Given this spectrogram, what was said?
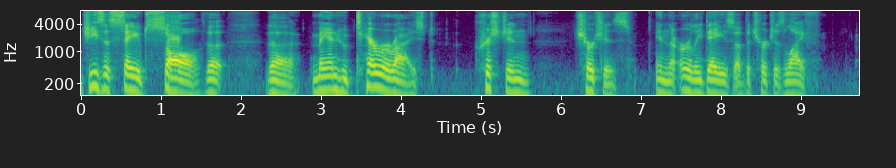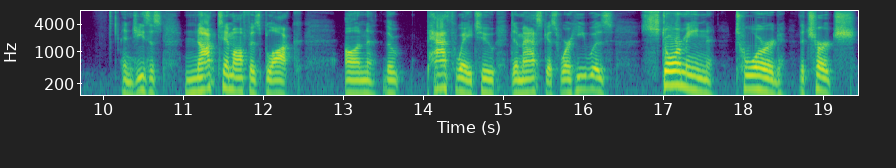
Jesus saved Saul, the, the man who terrorized Christian churches in the early days of the church's life, and Jesus knocked him off his block on the pathway to Damascus, where he was storming toward the church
